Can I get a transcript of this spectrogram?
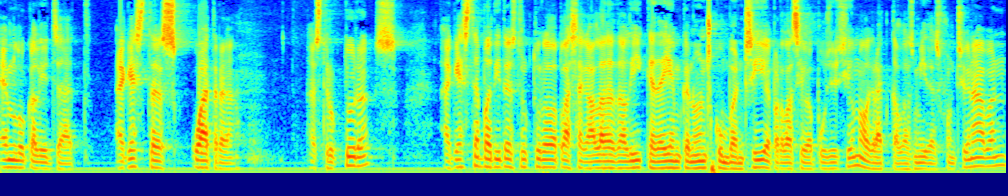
hem localitzat aquestes quatre estructures, aquesta petita estructura de la plaça Gala de Dalí que dèiem que no ens convencia per la seva posició, malgrat que les mides funcionaven,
